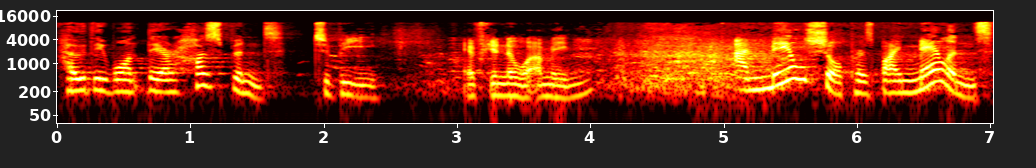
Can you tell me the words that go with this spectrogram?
how they want their husband to be, if you know what I mean. And male shoppers buy melons,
